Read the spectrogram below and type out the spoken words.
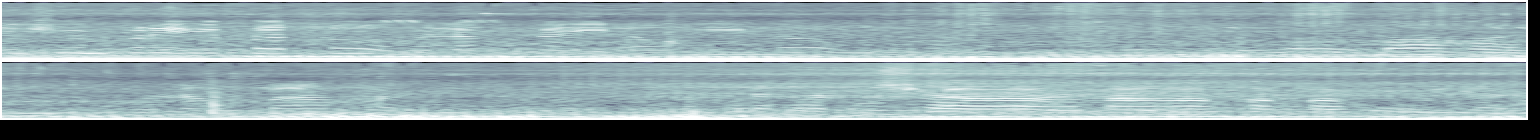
Eh, syempre, iba to. Walang kailaw-ilaw. Walang bahay. Walang bahay. Lahat siya mga kakahuyan.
